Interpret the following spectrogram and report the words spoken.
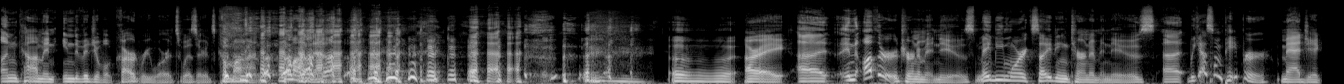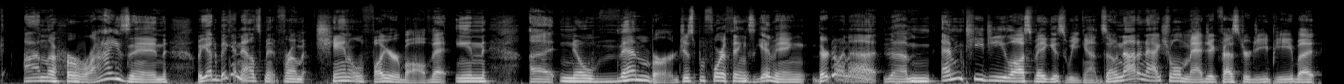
uncommon individual card rewards, Wizards. Come on, come on now. Uh, all right. Uh, in other tournament news, maybe more exciting tournament news, uh, we got some paper magic on the horizon. We got a big announcement from Channel Fireball that in uh, November, just before Thanksgiving, they're doing a um, MTG Las Vegas weekend. So not an actual Magic Fest or GP, but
